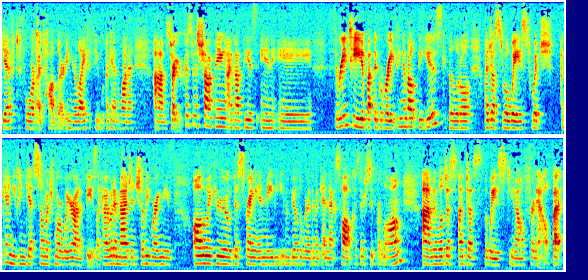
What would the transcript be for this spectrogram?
gift for a toddler in your life if you, again, want to um, start your Christmas shopping. I got these in a 3T, but the great thing about these, the little adjustable waist, which again, you can get so much more wear out of these. Like I would imagine she'll be wearing these all the way through the spring and maybe even be able to wear them again next fall because they're super long. Um, and we'll just adjust the waist, you know, for now. But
